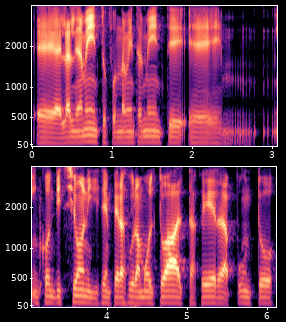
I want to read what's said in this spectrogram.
eh, l'allenamento fondamentalmente eh, in condizioni di temperatura molto alta per appunto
